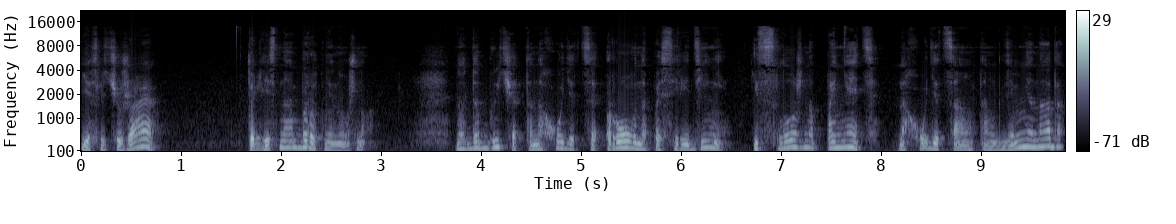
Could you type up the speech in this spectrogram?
Если чужая, то лезть наоборот не нужно. Но добыча-то находится ровно посередине, и сложно понять, находится она там, где мне надо,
